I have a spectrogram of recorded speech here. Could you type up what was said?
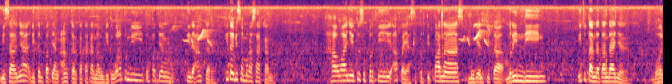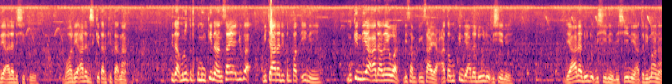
Misalnya di tempat yang angker katakanlah begitu. Walaupun di tempat yang tidak angker kita bisa merasakan hawanya itu seperti apa ya? Seperti panas kemudian kita merinding itu tanda-tandanya bahwa dia ada di situ bahwa dia ada di sekitar kita. Nah tidak menutup kemungkinan saya juga bicara di tempat ini mungkin dia ada lewat di samping saya atau mungkin dia ada duduk di sini. Dia ada duduk di sini di sini atau di mana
